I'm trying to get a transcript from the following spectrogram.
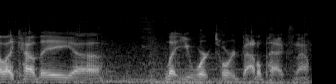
I like how they uh, let you work toward battle packs now.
